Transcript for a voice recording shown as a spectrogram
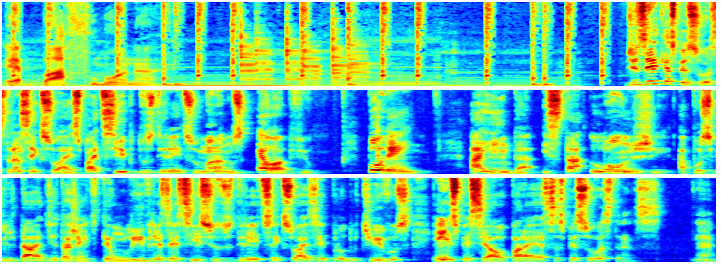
É bafo, Mona. Dizer que as pessoas transexuais participam dos direitos humanos é óbvio. Porém, ainda está longe a possibilidade da gente ter um livre exercício dos direitos sexuais e reprodutivos, em especial para essas pessoas trans. Né?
